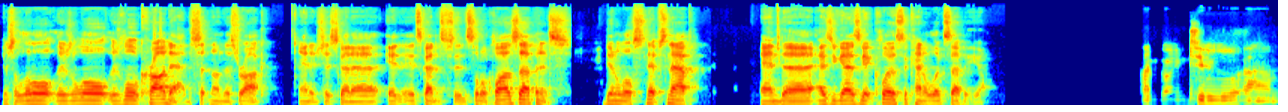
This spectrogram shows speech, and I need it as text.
There's a little, there's a little, there's a little crawdad sitting on this rock, and it's just got a, it, it's got its, its little claws up, and it's doing a little snip snap. And uh, as you guys get close, it kind of looks up at you. I'm going to um,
